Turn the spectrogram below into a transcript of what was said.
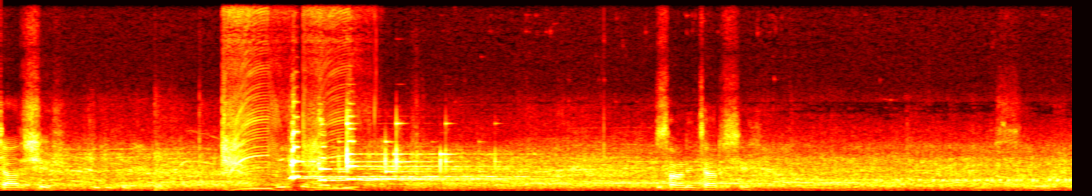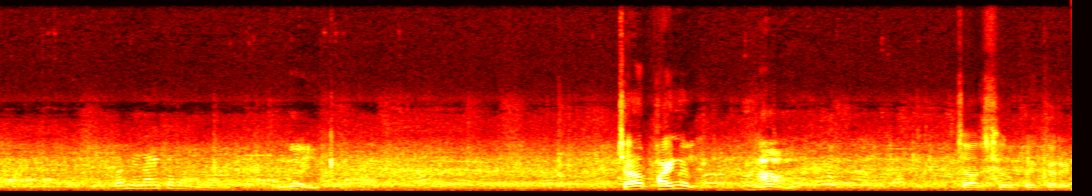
चारशे. साडेचारशे. नाही चार फायनल हां. चारशे रुपये कॅरेट.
